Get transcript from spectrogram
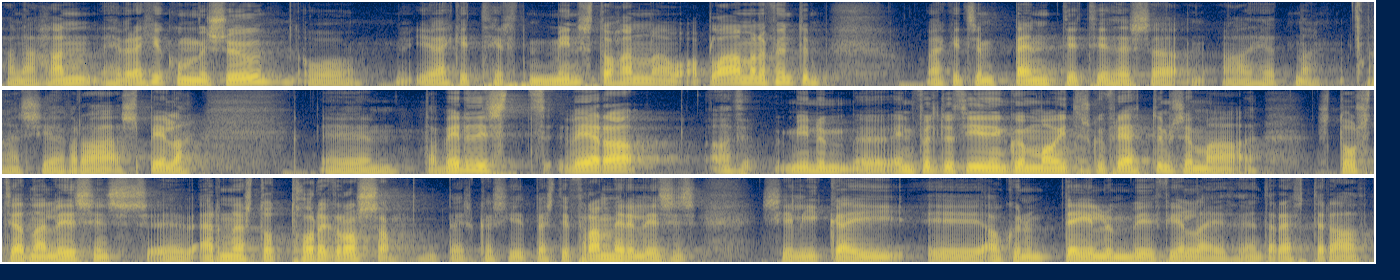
þannig að hann hefur ekki komið með sögu og ég hef ekki tyrt minnst á hann á, á blagamannafundum og ekkert sem bendi til þess að, að, hérna, hann sé að fara að spila. Um, það verðist vera að mínum uh, einföldu þýðingum á ítalsku fréttum sem að stórstjarnar liðsins uh, Ernesto Torregrossa besti framherri liðsins sé líka í, í ákveðnum deilum við félagið endar eftir að,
